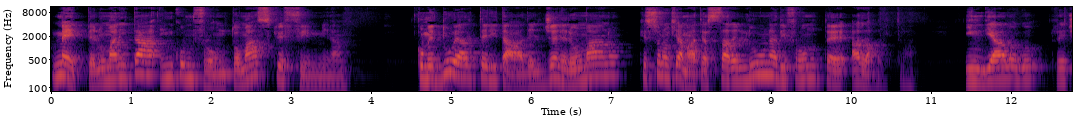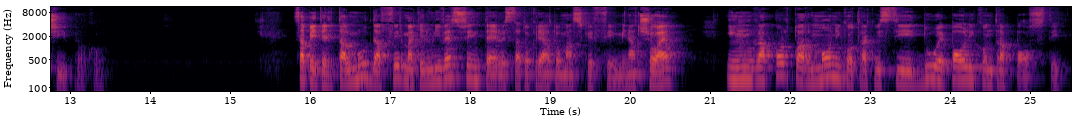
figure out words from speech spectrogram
mette l'umanità in confronto maschio e femmina, come due alterità del genere umano che sono chiamate a stare l'una di fronte all'altra, in dialogo reciproco. Sapete, il Talmud afferma che l'universo intero è stato creato maschio e femmina, cioè in un rapporto armonico tra questi due poli contrapposti,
